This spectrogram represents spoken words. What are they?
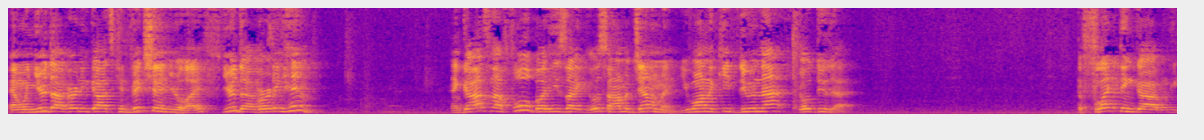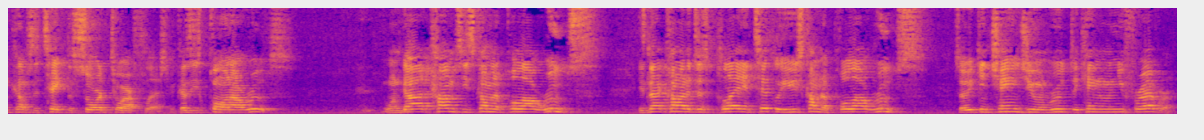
And when you're diverting God's conviction in your life, you're diverting Him. And God's not fooled, but He's like, listen, I'm a gentleman. You want to keep doing that? Go do that. Deflecting God when He comes to take the sword to our flesh because He's pulling our roots. When God comes, He's coming to pull out roots. He's not coming to just play and tickle you, He's coming to pull out roots so He can change you and root the kingdom in you forever.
